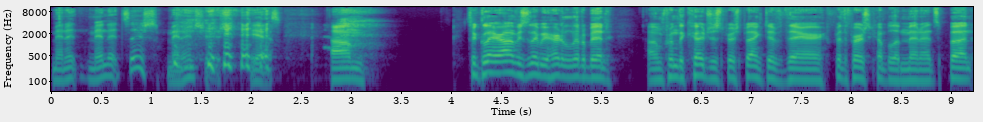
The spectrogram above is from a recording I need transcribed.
minute, minutes ish, minutes ish. yes. Um, so, Claire, obviously, we heard a little bit um, from the coach's perspective there for the first couple of minutes, but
